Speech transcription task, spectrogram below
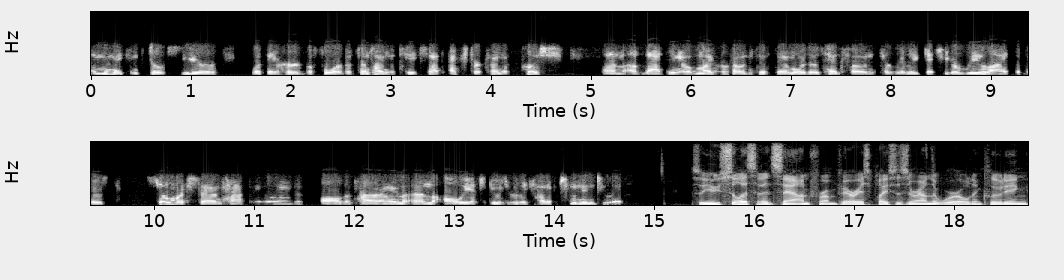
and then they can still hear what they heard before. But sometimes it takes that extra kind of push um, of that, you know, microphone system or those headphones to really get you to realize that there's so much sound happening around us all the time. Um, all we have to do is really kind of tune into it. So you solicited sound from various places around the world, including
